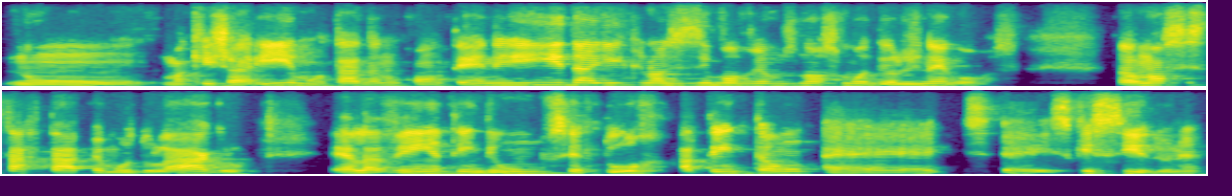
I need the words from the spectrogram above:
numa queijaria montada num container e daí que nós desenvolvemos nosso modelo de negócio. Então, nossa startup, a Modulagro, ela vem atender um setor até então é, é, esquecido, né?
